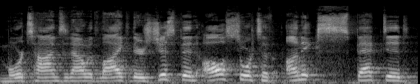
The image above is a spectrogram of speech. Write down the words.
more times than I would like. There's just been all sorts of unexpected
